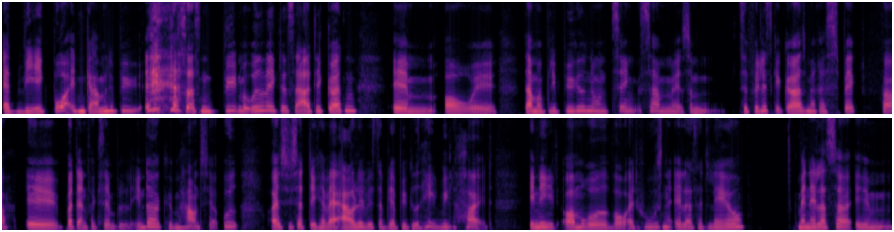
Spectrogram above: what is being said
at vi ikke bor i den gamle by. altså, sådan, byen må udvikle sig, og det gør den. Øhm, og øh, der må blive bygget nogle ting, som, øh, som selvfølgelig skal gøres med respekt for, øh, hvordan for eksempel Indre København ser ud. Og jeg synes, at det kan være ærgerligt, hvis der bliver bygget helt vildt højt inde i et område, hvor at husene ellers er lave. Men ellers så, øh,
